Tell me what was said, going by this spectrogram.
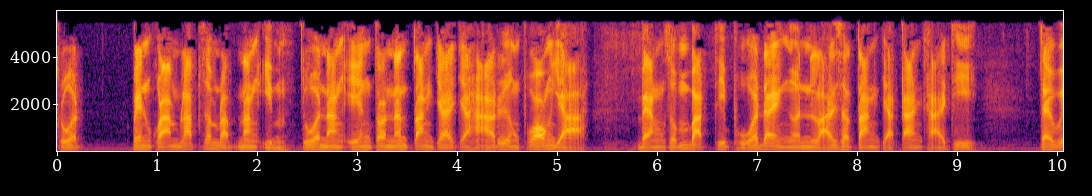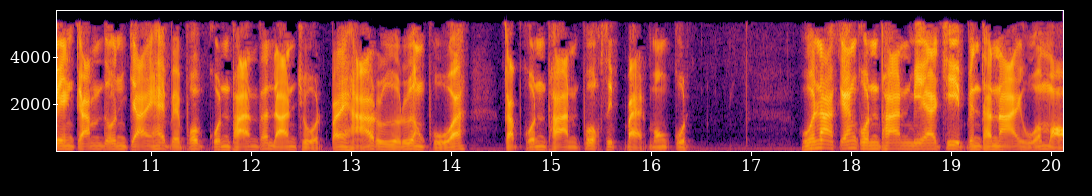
ตรวจเป็นความลับสำหรับนางอิ่ม ตัวนางเองตอนนั้นตั้งใจจะหาเรื่องฟ้องหย่า แบ่งสมบัติที่ผัวได้เงินหลายสตังค์จากการขายที่ แต่เวรกรรมโดนใจให้ไปพบคนพานทดานโฉดไปหารือเรื่องผัว กับคนพานพวกสิบแปดมงกุฎหัวหน้าแก๊งคนพานมีอาชีพเป็นทนายหัวหมอ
